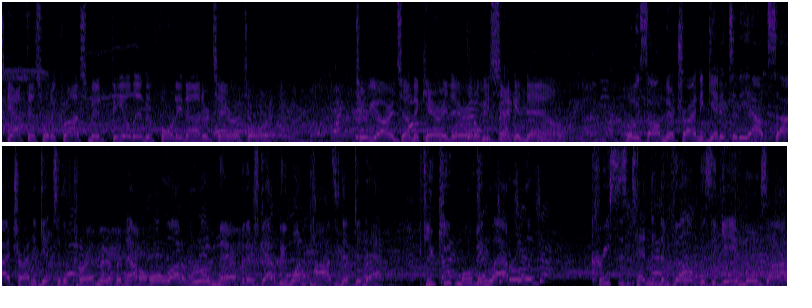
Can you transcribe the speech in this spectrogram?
He's got this one across midfield into 49er territory. Two yards on the carry there. It'll be second down. Well, we saw him there trying to get it to the outside, trying to get to the perimeter, but not a whole lot of room there. But there's got to be one positive to that. If you keep moving laterally, creases tend to develop as the game moves on,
